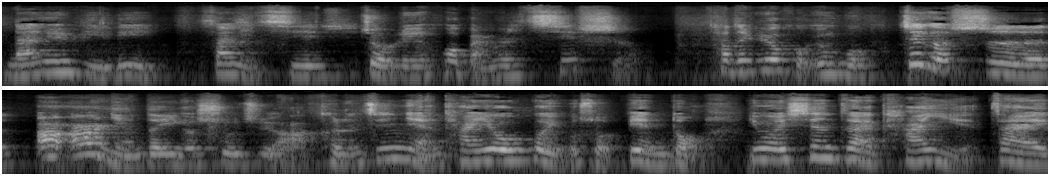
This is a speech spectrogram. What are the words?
男女比例三比七，九零后百分之七十。它的月活用户，这个是二二年的一个数据啊，可能今年它又会有所变动，因为现在它也在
